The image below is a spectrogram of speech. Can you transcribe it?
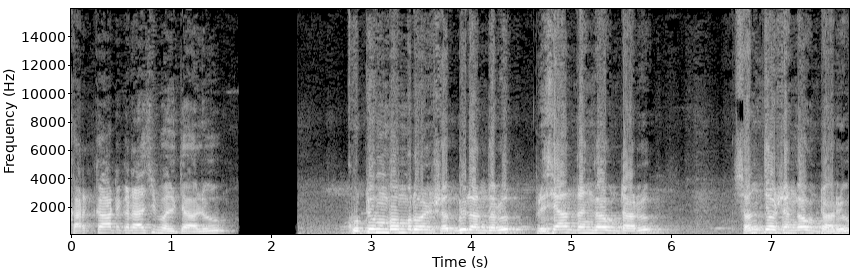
కర్కాటక రాశి ఫలితాలు. కుటుంబంలోని సభ్యులందరూ ప్రశాంతంగా ఉంటారు సంతోషంగా ఉంటారు.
